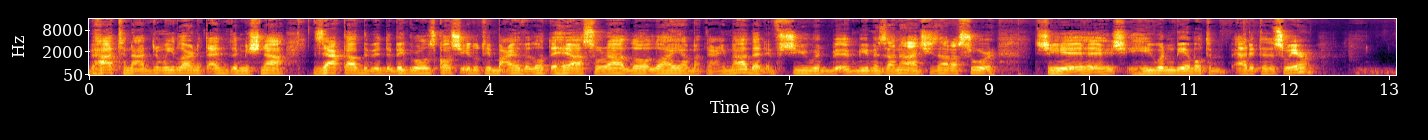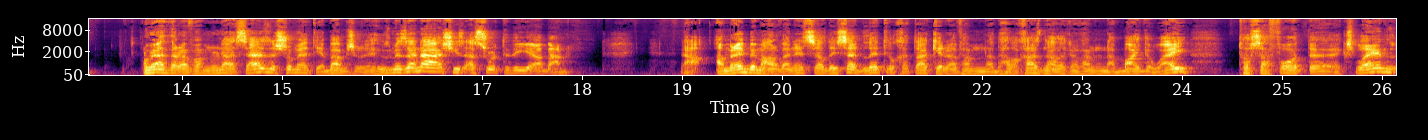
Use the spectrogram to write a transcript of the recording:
V'hatana, didn't we learn at the end of the Mishnah, Zakal, the, the big rule is called She'iluti Ba'il V'lo Asura Lo Lo Haya Matna'ima, that if she would be Mizana and she's not Asur, she, she, he wouldn't be able to add it to the swear? Rather, Rav Hamnuna says the Shomet Yabam, who's Mizana, she's Asur to the Yabam. Now, Amrei b'Marav they said, Let ilchata ki Rav Hamnuna, the halacha is not like Rav Hamnuna. By the way, Tosafot uh, explains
